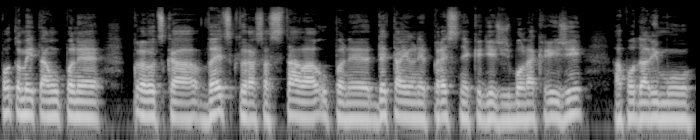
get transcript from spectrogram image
Potom je tam úplne prorocká vec, ktorá sa stala úplne detailne presne, keď Ježiš bol na kríži a podali mu,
